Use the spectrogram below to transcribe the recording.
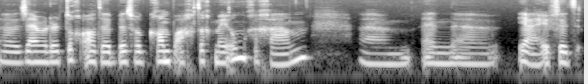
uh, zijn we er toch altijd best wel krampachtig mee omgegaan. Um, en uh, ja, heeft het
